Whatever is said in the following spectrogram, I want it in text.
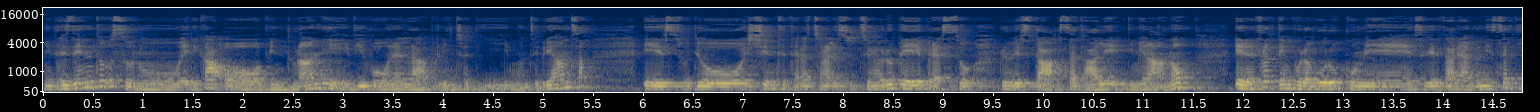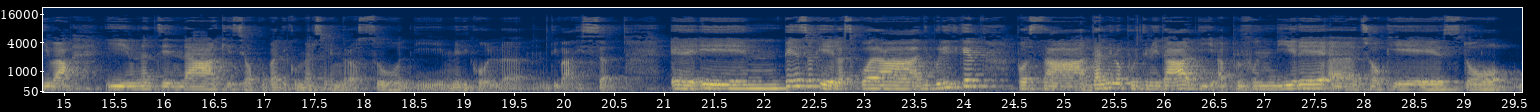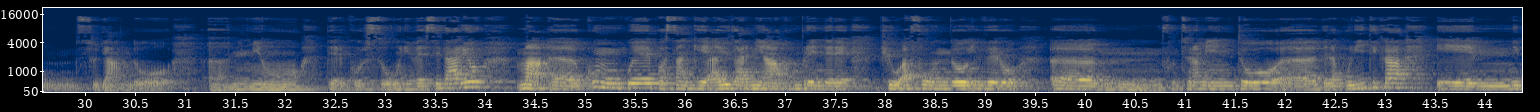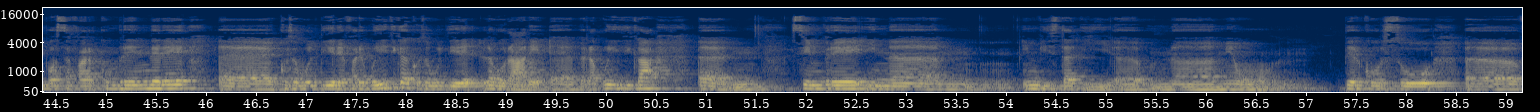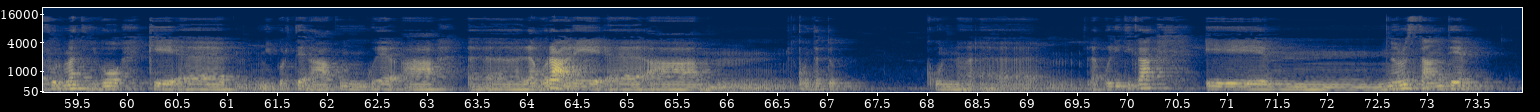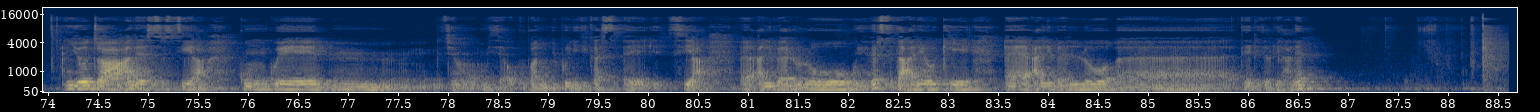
Mi presento, sono Erika, ho 21 anni e vivo nella provincia di Monte Brianza e studio Scienze Internazionali e Istituzioni Europee presso l'Università Statale di Milano e nel frattempo lavoro come segretaria amministrativa in un'azienda che si occupa di commercio all'ingrosso di medical device. E, e penso che la scuola di politiche possa darmi l'opportunità di approfondire eh, ciò che sto studiando eh, nel mio percorso universitario, ma eh, comunque possa anche aiutarmi a comprendere più a fondo il vero eh, funzionamento eh, della politica e mm, mi possa far comprendere eh, cosa vuol dire fare politica e cosa vuol dire lavorare eh, per la politica, ehm, sempre in, ehm, in, vista di un mio percorso eh, formativo che eh, mi porterà comunque a eh, lavorare eh, a um, contatto con eh, la politica e um, nonostante io già adesso stia comunque um, diciamo, mi stia occupando di politica eh, sia a livello universitario che a livello territoriale.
